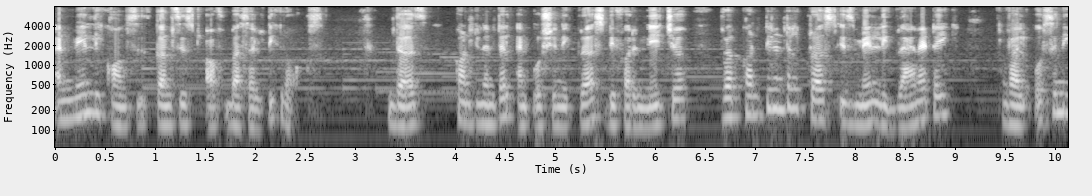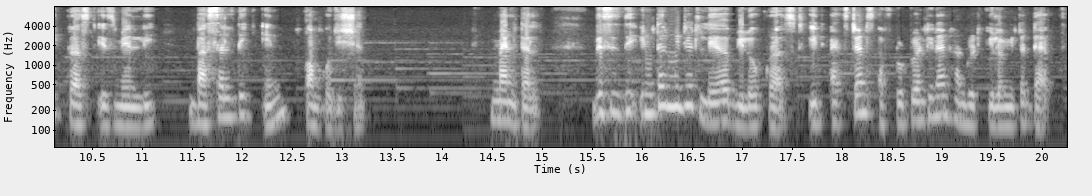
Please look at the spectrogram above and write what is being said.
and mainly consist, consists of basaltic rocks. Thus, continental and oceanic crust differ in nature, where continental crust is mainly granitic, while oceanic crust is mainly basaltic in composition. Mantle This is the intermediate layer below crust. It extends up to 2900 km depth.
